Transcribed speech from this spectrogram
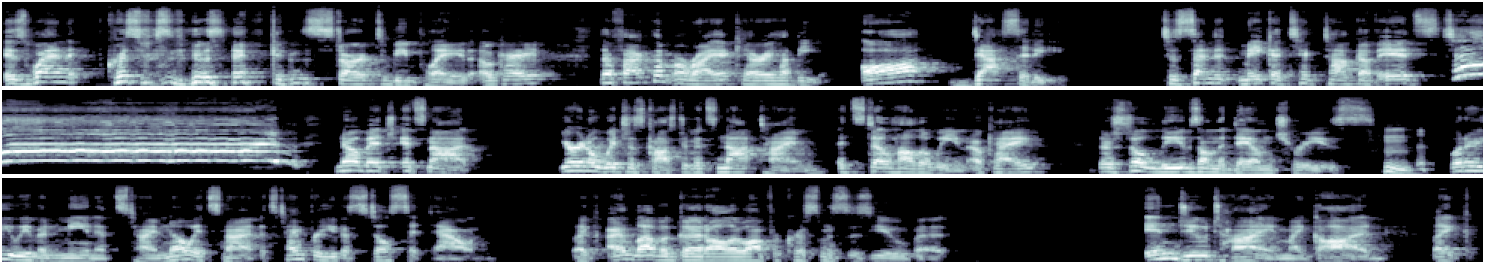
is when Christmas music can start to be played. Okay. The fact that Mariah Carey had the audacity to send it, make a TikTok of it's time. No, bitch, it's not. You're in a witch's costume. It's not time. It's still Halloween. Okay. There's still leaves on the damn trees. Hmm. What do you even mean it's time? No, it's not. It's time for you to still sit down. Like, I love a good All I Want for Christmas is You, but in due time, my God, like,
